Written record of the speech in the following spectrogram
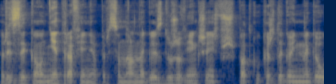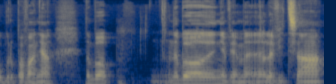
ryzyko nietrafienia personalnego jest dużo większe niż w przypadku każdego innego ugrupowania, no bo, no bo nie wiem, lewica,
